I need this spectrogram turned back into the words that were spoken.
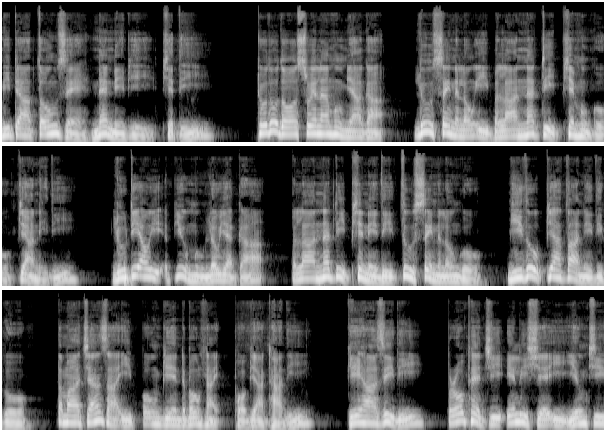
မီတာ30နဲ့နေပြီဖြစ်သည် ထို့သောသောဆွဲလန်းမှုများက လူစိတ်နှလုံး၏ဗလာနတ္တိဖြစ်မှုကို ပြနေသည် လူတယောက်၏အပြုအမူလောက်ရကဗလာနတ္တိဖြစ်နေသည့်သူ့စိတ်နှလုံးကိုမြည်သို့ပြသနေသည်ကိုတမန်ကျမ်းစာ၏ပုံပြင်တပုတ်၌ဖော်ပြထားသည်ဂေဟာဇိသည် ပရောဖက်ကြီးအလိရှဲ၏ယုံကြည်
